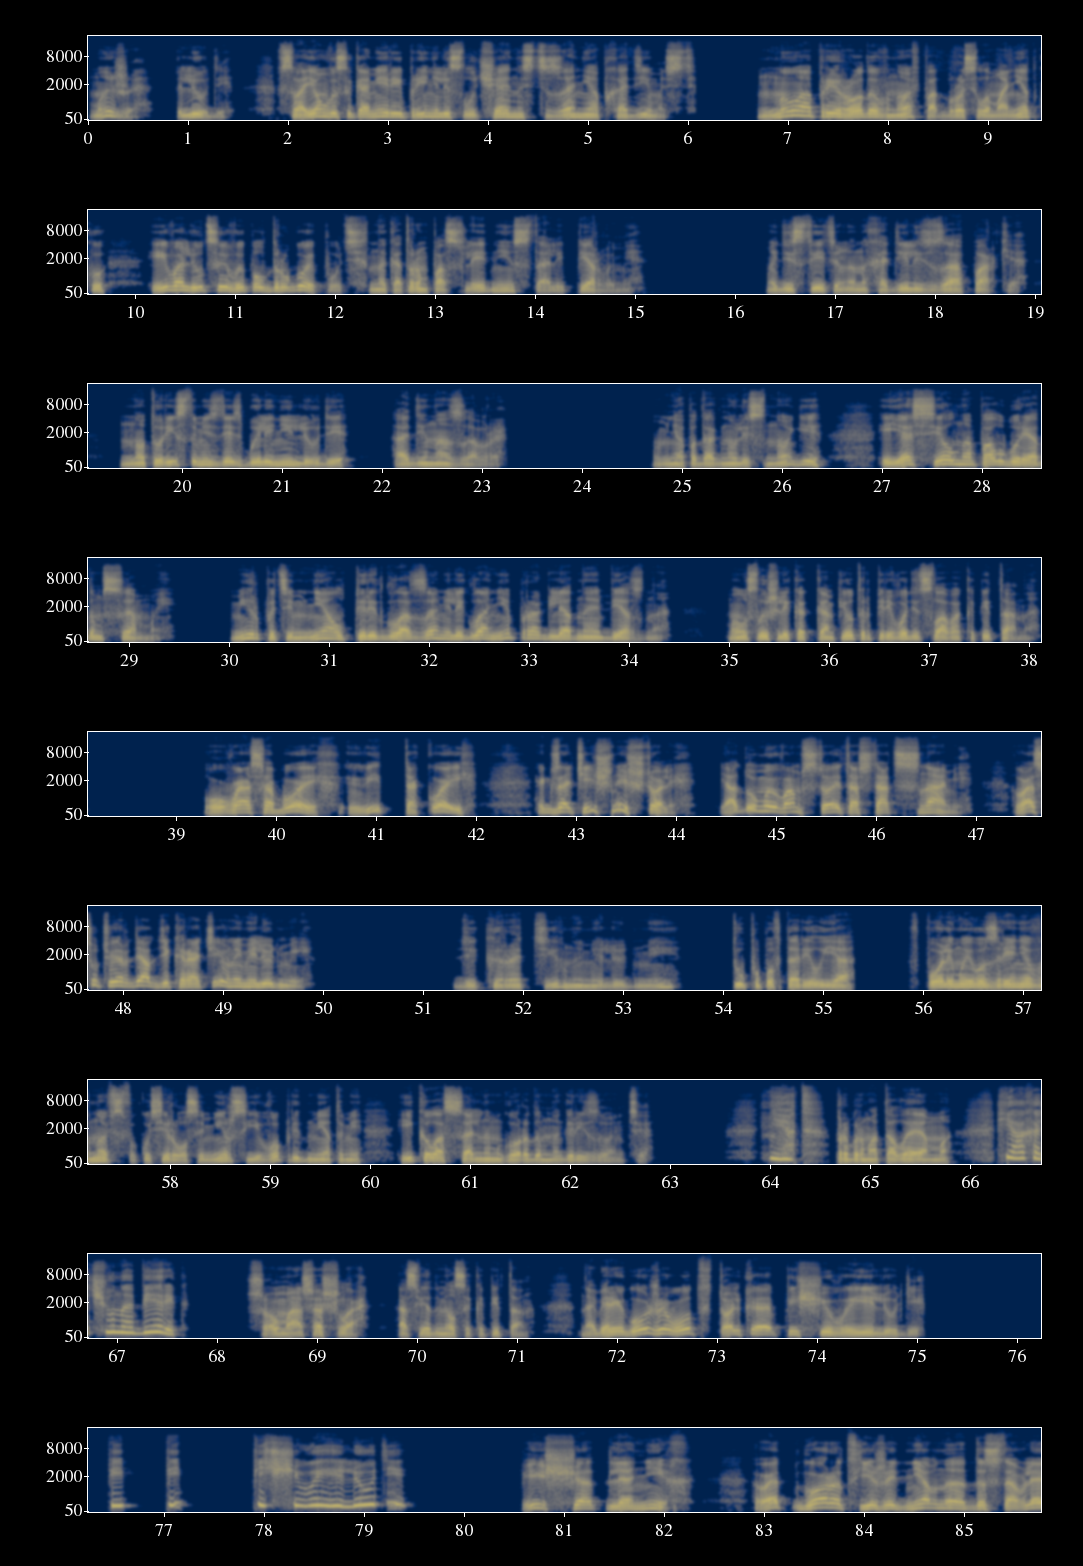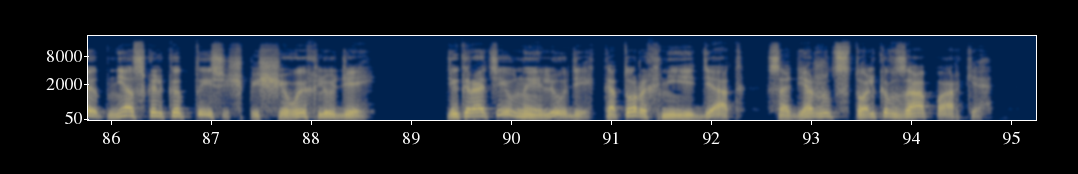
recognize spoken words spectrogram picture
Мы же, люди, в своем высокомерии приняли случайность за необходимость. Ну а природа вновь подбросила монетку, и эволюции выпал другой путь, на котором последние стали первыми. Мы действительно находились в зоопарке, но туристами здесь были не люди, а динозавры. У меня подогнулись ноги, и я сел на палубу рядом с Эммой. Мир потемнел, перед глазами легла непроглядная бездна. Мы услышали, как компьютер переводит слова капитана. «У вас обоих вид такой экзотичный, что ли? Я думаю, вам стоит остаться с нами. Вас утвердят декоративными людьми». «Декоративными людьми?» — тупо повторил я. В поле моего зрения вновь сфокусировался мир с его предметами и колоссальным городом на горизонте. «Нет», — пробормотала Эмма, — «я хочу на берег». «С ума сошла», — осведомился капитан. «На берегу живут только пищевые люди». «Пи-пи пищевые люди?» «Пища для них. В этот город ежедневно доставляют несколько тысяч пищевых людей. Декоративные люди, которых не едят, содержатся только в зоопарке.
